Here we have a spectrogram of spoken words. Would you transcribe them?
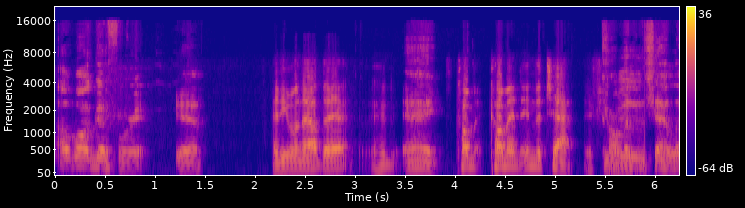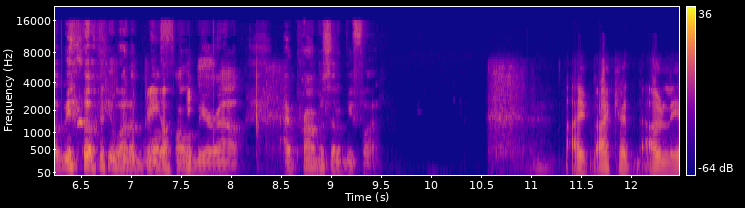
i'm all good for it yeah Anyone out there? Hey, comment comment in the chat if you comment want in the chat. Let me know if you want to follow me around. I promise it'll be fun. I I could only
